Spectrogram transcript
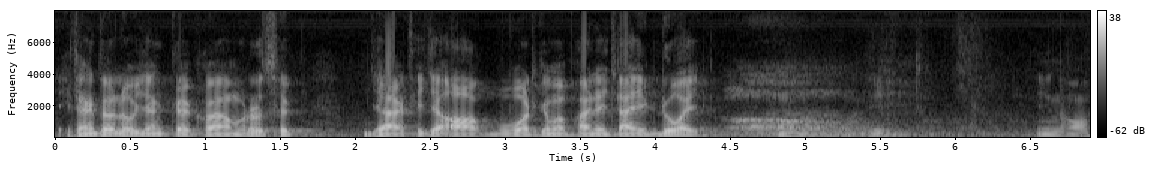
อีกทั้งตัวลูกยังเกิดความรู้สึก อยากที่จะออกบวชขึ้นมาภายในใจอีกด้วยโอ้นี่นี่เนาะ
